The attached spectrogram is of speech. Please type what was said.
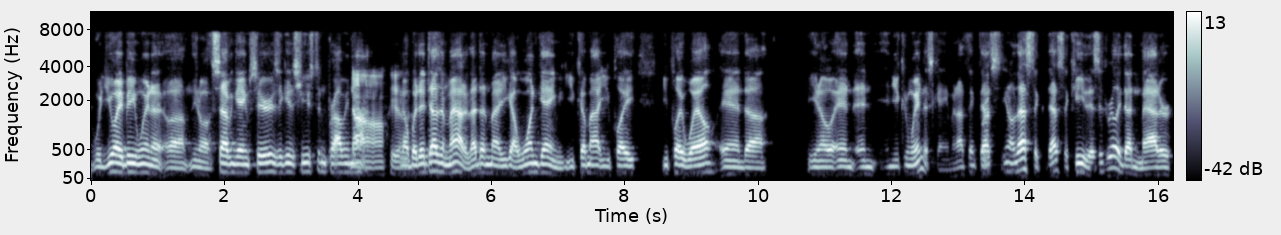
would UAB win a uh, you know a seven game series against Houston? Probably not. No, yeah. You know, but it doesn't matter. That doesn't matter. You got one game. You, you come out, you play, you play well, and uh, you know, and and and you can win this game. And I think that's you know that's the that's the key to this. It really doesn't matter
